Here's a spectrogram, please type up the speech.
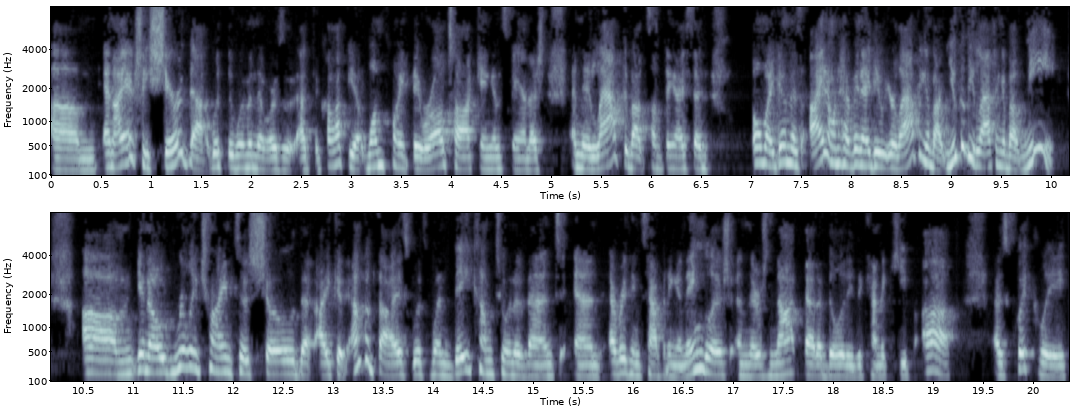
Um, and I actually shared that with the women that was at the coffee at one point they were all talking in Spanish and they laughed about something. I said, oh my goodness, I don't have any idea what you're laughing about. You could be laughing about me. Um, you know, really trying to show that I could empathize with when they come to an event and everything's happening in English and there's not that ability to kind of keep up as quickly.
